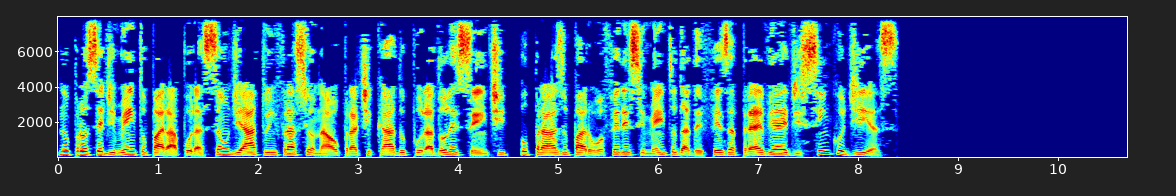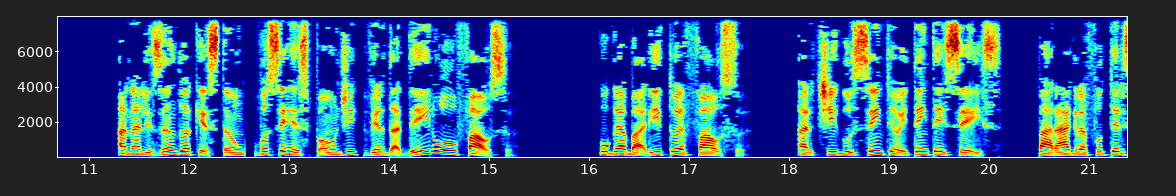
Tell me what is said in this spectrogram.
No procedimento para apuração de ato infracional praticado por adolescente, o prazo para o oferecimento da defesa prévia é de cinco dias. Analisando a questão, você responde: verdadeiro ou falso? O gabarito é falso. Artigo 186. Parágrafo 3.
